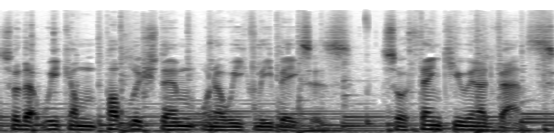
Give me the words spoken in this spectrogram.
so that we can publish them on a weekly basis. So thank you in advance.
